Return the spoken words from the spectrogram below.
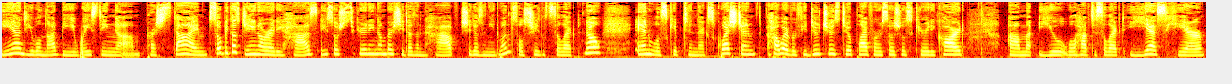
and you will not be wasting um, precious time. So because Jane already has a social security number, she doesn't have, she doesn't need one. So she'll select no and we'll skip to next question. However, if you do choose to apply for a social security card, um, you will have to select yes here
